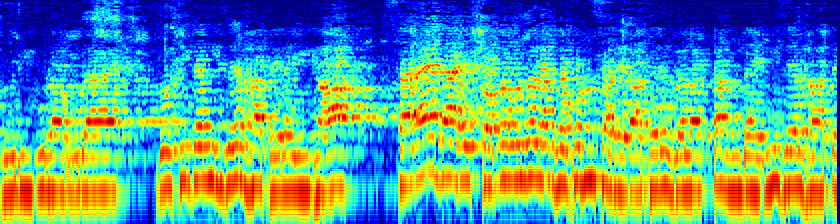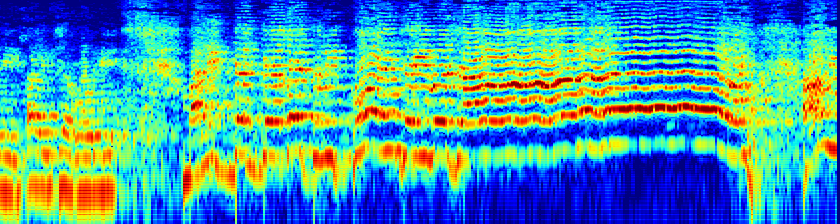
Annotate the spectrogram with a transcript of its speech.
গুড়ি গুড়া উড়ায়। রশিটা নিজের হাতে রেখা সারায় দেয় সকালবেলা, যখন সারে রাতের বেলা টান দেয় নিজের হাতে। আইসা করে মালিক ডাক দেখে তুমি কোন যাইবে যাও আমি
